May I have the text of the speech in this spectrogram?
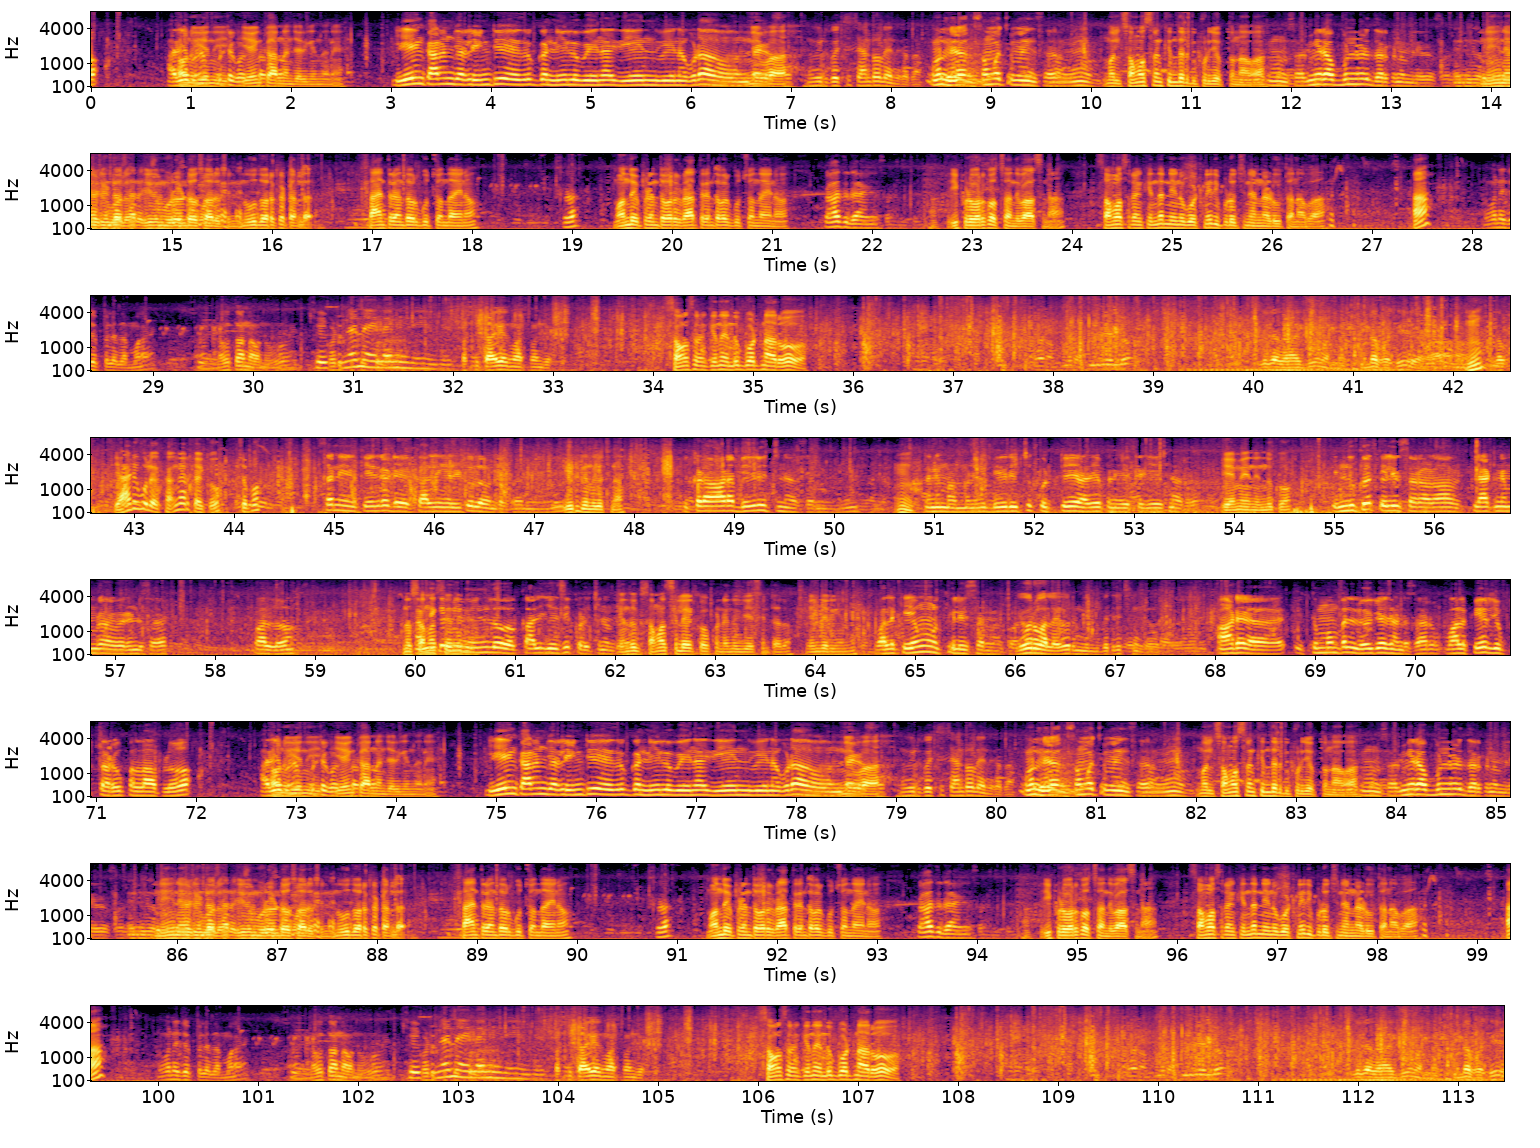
ఏంది ఏం. కారణం జరిగిందని? ఏం కారణం జరగలేదు ఇంటి ఎదురుగా నీళ్ళు పోయినా ఇది ఏం పోయినా కూడా కదా వీడికి వచ్చి చాలా రోజులు అయింది కదా? సంవత్సరం అయింది సార్ అవును. మళ్ళీ సంవత్సరం కిందది ఇప్పుడు చెప్తున్నావా? సార్ మీరు అబ్బుని నుండి దొరకడం లేదు సార్. నేను ఏడుండాలి ఇది రెండోసారి వచ్చింది. నువ్వు దొరకటంలా? సాయంత్రం ఎంతవరకు కూర్చుంది ఆయన? సార్? మందు ఎప్పుడు ఎంతవరకు రాత్రి ఎంతవరకు కూర్చుంది ఆయన? సార్ అంతే. ఇప్పటి వరకు వస్తుంది వాసన. సంవత్సరం కింద నేను కొట్టినది ఇప్పుడు వచ్చి నన్ను అడుగుతానావా ఆ? నువ్వనే చెప్పలేదమ్మా. నవ్వుతున్నావు నువ్వు? ఫస్ట్ తాగేది మాత్రం చెప్పు. సంవత్సరం కింద ఎందుకు కొట్టినారు? యాడికి పోలేదు కంగారు కాయకు చెప్పు. సార్ నేను కేదిరెడ్డి కాలనీ ఎల్ టూలో ఉంటాను సార్ ఎందుకు వచ్చిన? ఇక్కడ ఆడ బెదిరించినారు సార్ నేను అని మమ్మల్ని బెదిరించి కొట్టి అదే పని ఇట్లా చేసినారు? ఏమైంది ఎందుకు? ఎందుకో తెలియదు సార్ ఆడ ఫ్లాట్ నెంబర్ రెండు సార్ వాళ్ళు. నువ్వు సమస్య ఎందుకు? ఇంట్లో ఖాళీ చేసి ఇక్కడ వచ్చినాం సార్. ఎందుకు సమస్య లేకోకుండా ఎందుకు చేసింటారు? ఏం జరిగింది? వాళ్ళకి ఏమో తెలియదు సార్ నాకు. ఎవరు వాళ్ళ ఎవరు నిన్ను బెదిరించింది ఎవరు? ఆడ ఈ తుమ్మంపల్లి లోకేష్ అంట సార్. వాళ్ళ పేరు చెప్తారు పల్లాపులో. అదే అవును ఏంది? ఏం. కారణం జరిగిందని? ఏం కారణం జరగలేదు ఇంటి ఎదురుగా నీళ్ళు పోయినా ఇది ఏం పోయినా కూడా ఉంటాయి కదా సార్. నువ్వు వీడికి వచ్చి రోజులు అయింది కదా? అవును, నెల సంవత్సరం అయింది సార్. మళ్ళీ సంవత్సరం కిందది ఇప్పుడు చెప్తున్నావా? సార్. మీరు అబ్బుని నుండి దొరకడం లేదు సార్. నేను ఇది రెండోసారి వచ్చింది. నువ్వు దొరకటంలా? సాయంత్రం ఎంతవరకు కూర్చుంది ఆయన? సార్ మందు ఎప్పుడు ఎంతవరకు రాత్రి ఎంతవరకు కూర్చుంది ఆయన? రాత్రి. ఇప్పటి వరకు వస్తుంది వాసన. సంవత్సరం కింద నేను కొట్టినది ఇప్పుడు వచ్చి నన్ను అడుగుతానావా? ఆ? నువ్వనే చెప్పలేదమ్మా. నవ్వుతున్నావు నువ్వు. ఫస్ట్ తాగేది మాత్రం చెప్పు. సంవత్సరం కింద ఎందుకు కొట్టినారు? కింద పడి?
